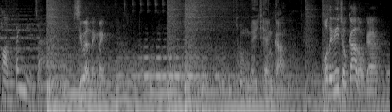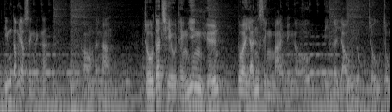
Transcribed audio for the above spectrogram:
寒冰連掌。小人领命。从未請教，我哋呢啲做家奴嘅點敢有姓名啊？講得啱。做得朝廷鷹犬，都係隱姓埋名嘅好，免得有辱祖宗。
